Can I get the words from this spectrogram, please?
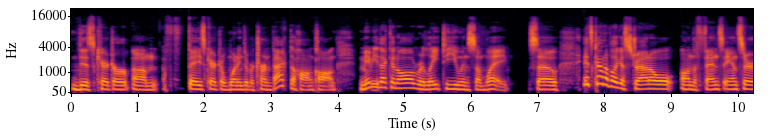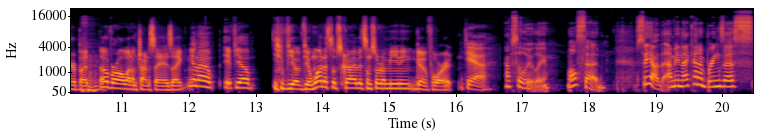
this character, um, Faye's character wanting to return back to Hong Kong. Maybe that could all relate to you in some way. So it's kind of like a straddle on the fence answer, but mm-hmm. overall, what I'm trying to say is like, you know, if you if you if you want to subscribe at some sort of meaning, go for it. Yeah, absolutely. Well said. So yeah, I mean that kind of brings us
